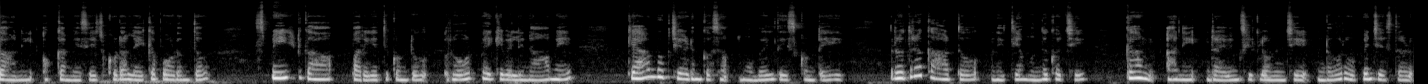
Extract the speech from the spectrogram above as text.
కానీ ఒక్క మెసేజ్ కూడా లేకపోవడంతో స్పీడ్గా పరిగెత్తుకుంటూ రోడ్ పైకి వెళ్ళిన ఆమె క్యాబ్ బుక్ చేయడం కోసం మొబైల్ తీసుకుంటే రుద్ర కార్తో నిత్య ముందుకొచ్చి కమ్ అని డ్రైవింగ్ సీట్లో నుంచి డోర్ ఓపెన్ చేస్తాడు.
